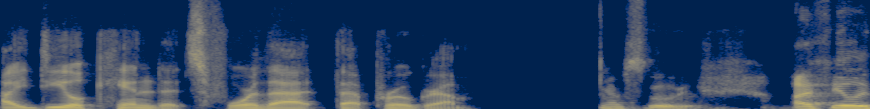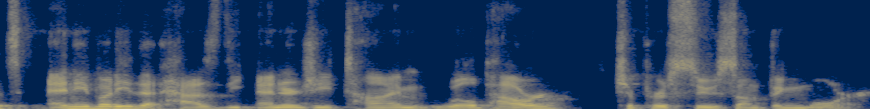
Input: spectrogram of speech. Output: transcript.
ideal candidates for that that program? Absolutely. I feel it's anybody that has the energy, time, willpower to pursue something more.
